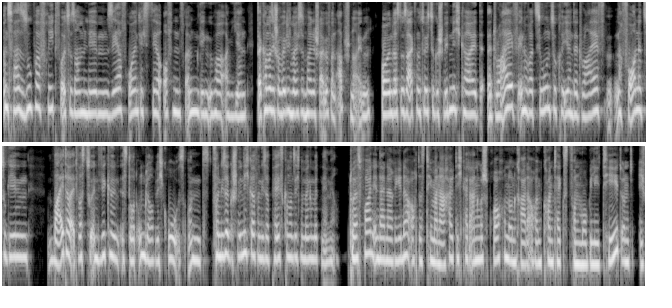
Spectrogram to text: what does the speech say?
Und zwar super friedvoll zusammenleben, sehr freundlich, sehr offen Fremden gegenüber agieren. Da kann man sich schon wirklich manchmal mal eine Scheibe von abschneiden. Und was du sagst, natürlich zur Geschwindigkeit, der Drive, Innovation zu kreieren, der Drive, nach vorne zu gehen, weiter etwas zu entwickeln, ist dort unglaublich groß. Und von dieser Geschwindigkeit, von dieser Pace kann man sich eine Menge mitnehmen, ja. Du hast vorhin in deiner Rede auch das Thema Nachhaltigkeit angesprochen und gerade auch im Kontext von Mobilität. Und ich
